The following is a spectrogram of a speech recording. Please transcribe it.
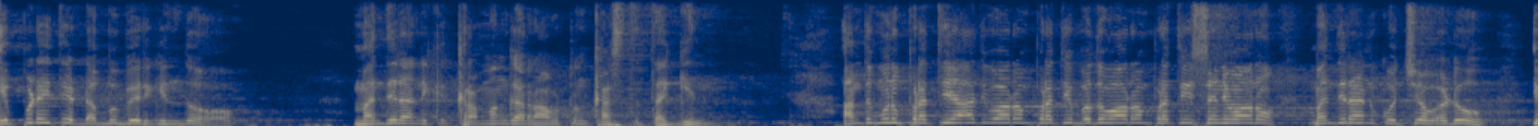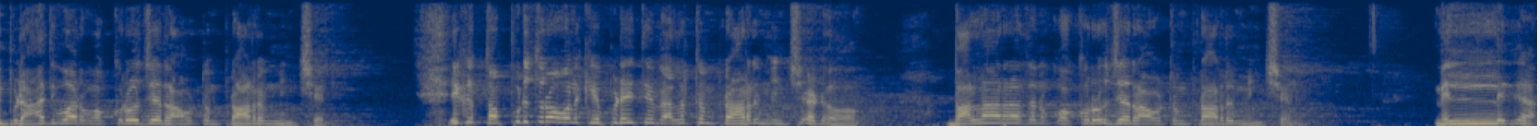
ఎప్పుడైతే డబ్బు పెరిగిందో మందిరానికి క్రమంగా రావటం కాస్త తగ్గింది. అంతకుముందు ప్రతి ఆదివారం ప్రతి బుధవారం ప్రతి శనివారం మందిరానికి వచ్చేవాడు ఇప్పుడు ఆదివారం ఒక్కరోజే రావటం ప్రారంభించాడు. ఇక తప్పుడు త్రోవలకు ఎప్పుడైతే వెళ్ళటం ప్రారంభించాడో బలారాధనకు ఒక్కరోజే రావటం ప్రారంభించాడు. మెల్లిగా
